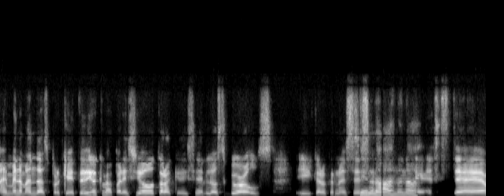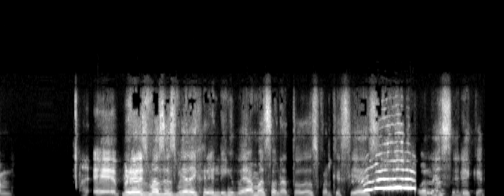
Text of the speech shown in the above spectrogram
ahí me la mandas, porque te digo que me apareció otra que dice Los Girls, y creo que no es Sí, esa. no, no, no. Este, eh, pero es es- más, les voy a dejar el link de Amazon a todos porque sí es una serie que...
